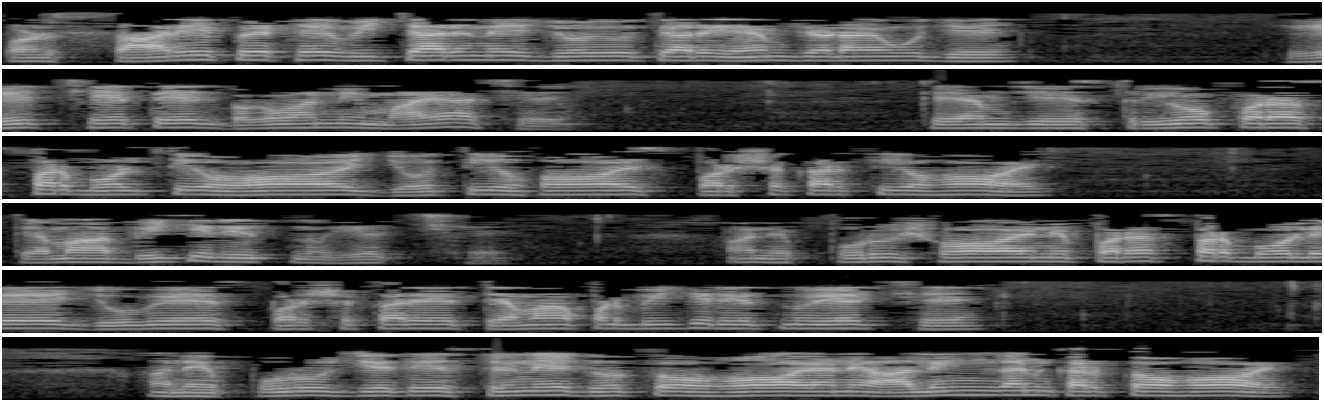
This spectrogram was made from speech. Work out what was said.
પણ સારી પેઠે વિચારીને જોયું ત્યારે એમ જણાવ્યું જે હેત છે તે જ ભગવાનની માયા છે. કેમ જે સ્ત્રીઓ પરસ્પર બોલતી હોય, જોતી હોય, સ્પર્શ કરતી હોય, તેમાં બીજી રીતનું હેત છે. અને પુરુષ હોય ને પરસ્પર બોલે, જુએ, સ્પર્શ કરે, તેમાં પણ બીજી રીતનું હેત છે. અને પુરુષ જે તે સ્ત્રીને જોતો હોય અને આલિંગન કરતો હોય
